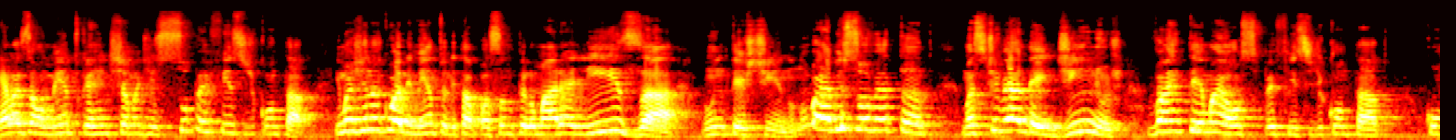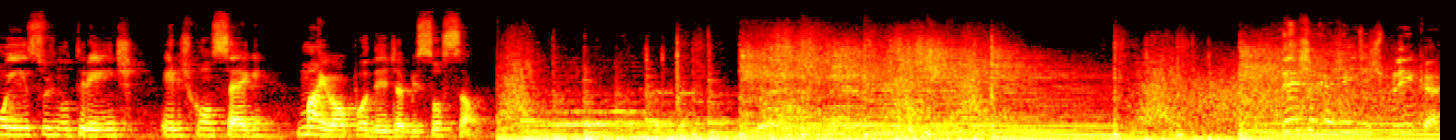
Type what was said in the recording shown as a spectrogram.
Elas aumentam o que a gente chama de superfície de contato. Imagina que o alimento está passando por uma área lisa no intestino. Não vai absorver tanto, mas se tiver dedinhos, vai ter maior superfície de contato. Com isso, os nutrientes, eles conseguem maior poder de absorção. Deixa que a gente explica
